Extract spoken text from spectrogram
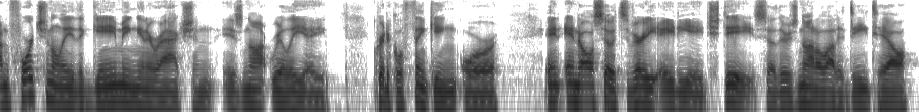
unfortunately the gaming interaction is not really a critical thinking or and, and also it's very ADHD so there's not a lot of detail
